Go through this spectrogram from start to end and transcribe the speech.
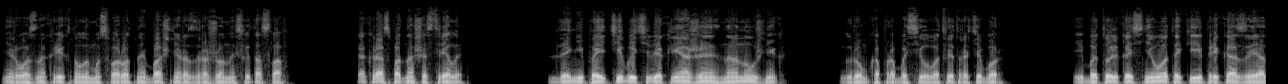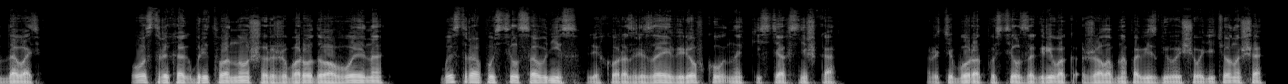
Нервозно крикнул ему с воротной башни раздраженный Святослав. Как раз под наши стрелы. «Да не пойти бы тебе, княже, на нужник!» — громко пробасил в ответ Ратибор. «Ибо только с него такие приказы и отдавать. Острый, как бритва нож рыжебородого воина, быстро опустился вниз, легко разрезая веревку на кистях снежка. Ратибор отпустил загривок жалобно повизгивающего детеныша,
